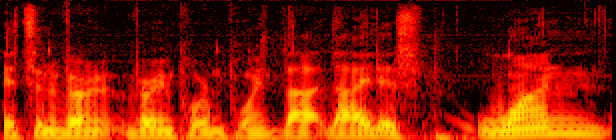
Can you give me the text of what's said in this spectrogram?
it's a very, very important point. The, the idea is one,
